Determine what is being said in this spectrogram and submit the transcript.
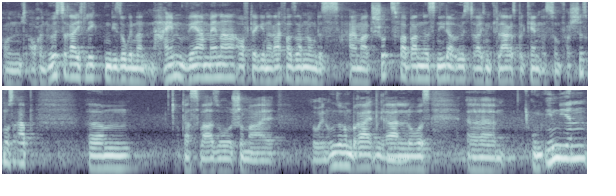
Und auch in Österreich legten die sogenannten Heimwehrmänner auf der Generalversammlung des Heimatschutzverbandes Niederösterreich ein klares Bekenntnis zum Faschismus ab. Ähm, das war so schon mal so in unseren Breitengraden los. Ähm, um Indien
